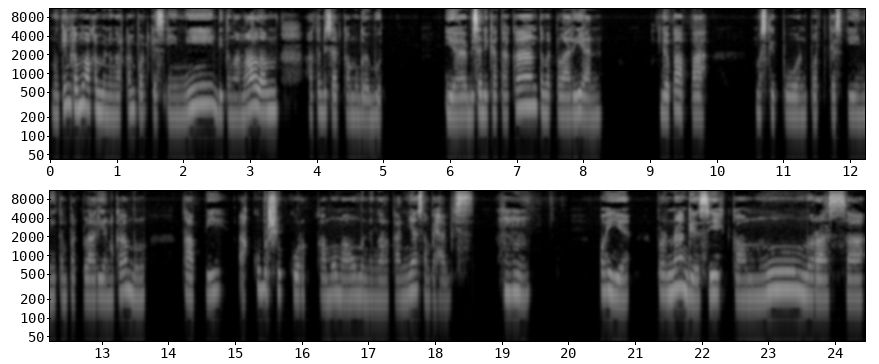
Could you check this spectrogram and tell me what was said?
Mungkin kamu akan mendengarkan podcast ini di tengah malam atau di saat kamu gabut. Ya, bisa dikatakan tempat pelarian. Gak apa-apa, meskipun podcast ini tempat pelarian kamu, tapi Aku bersyukur kamu mau mendengarkannya sampai habis. oh iya, pernah gak sih kamu merasa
